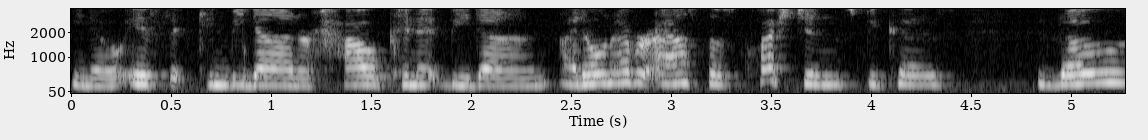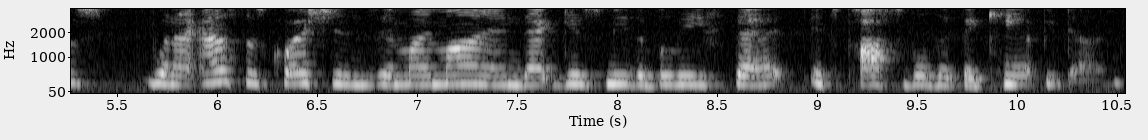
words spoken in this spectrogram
You know, if it can be done or how can it be done. I don't ever ask those questions because those, when I ask those questions in my mind, that gives me the belief that it's possible that they can't be done.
